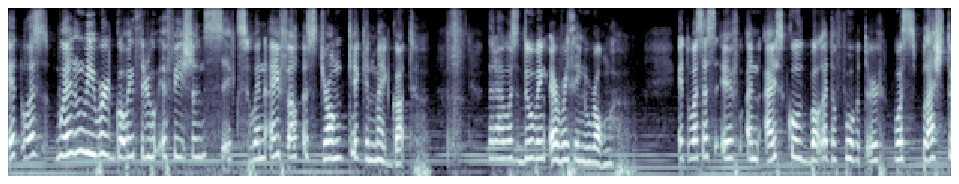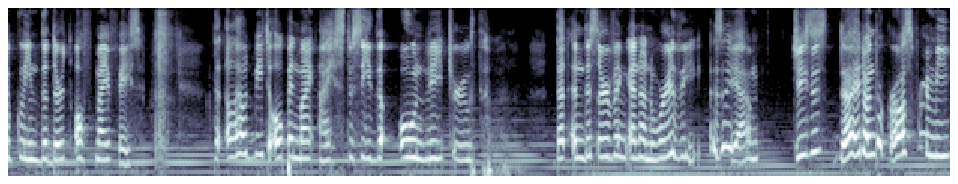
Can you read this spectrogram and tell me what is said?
It was when we were going through Ephesians 6 when I felt a strong kick in my gut that I was doing everything wrong. It was as if an ice cold bucket of water was splashed to clean the dirt off my face that allowed me to open my eyes to see the only truth that undeserving and unworthy as I am, Jesus died on the cross for me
